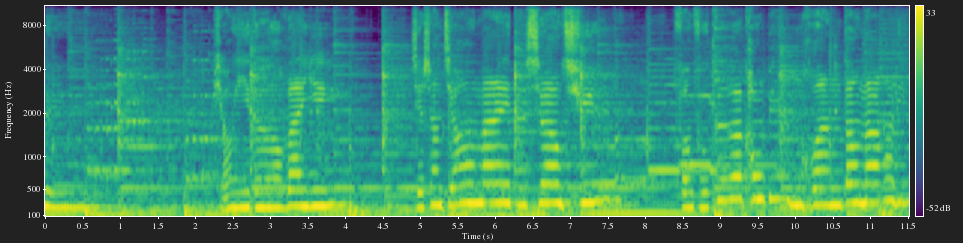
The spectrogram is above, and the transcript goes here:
律。飘逸的晚衣，街上叫卖的小曲，仿佛隔空变换到哪里，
